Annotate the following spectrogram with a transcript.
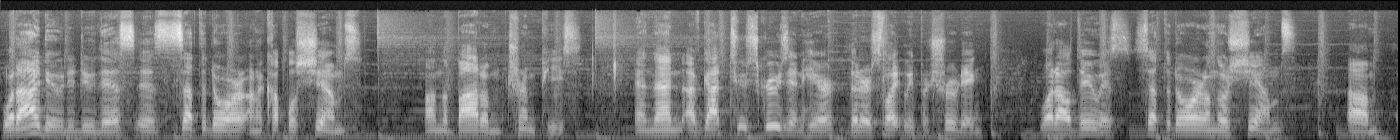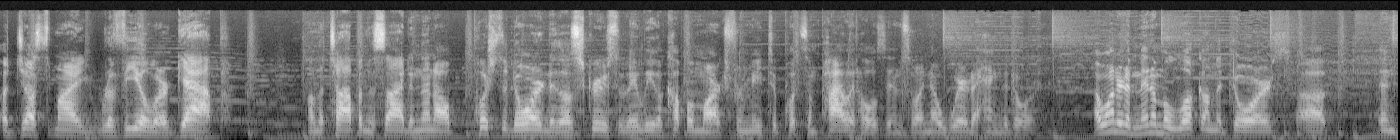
What I do to do this is set the door on a couple shims on the bottom trim piece and then I've got two screws in here that are slightly protruding. What I'll do is set the door on those shims, um, adjust my reveal or gap on the top and the side, and then I'll push the door into those screws so they leave a couple marks for me to put some pilot holes in so I know where to hang the door. I wanted a minimal look on the doors uh, and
